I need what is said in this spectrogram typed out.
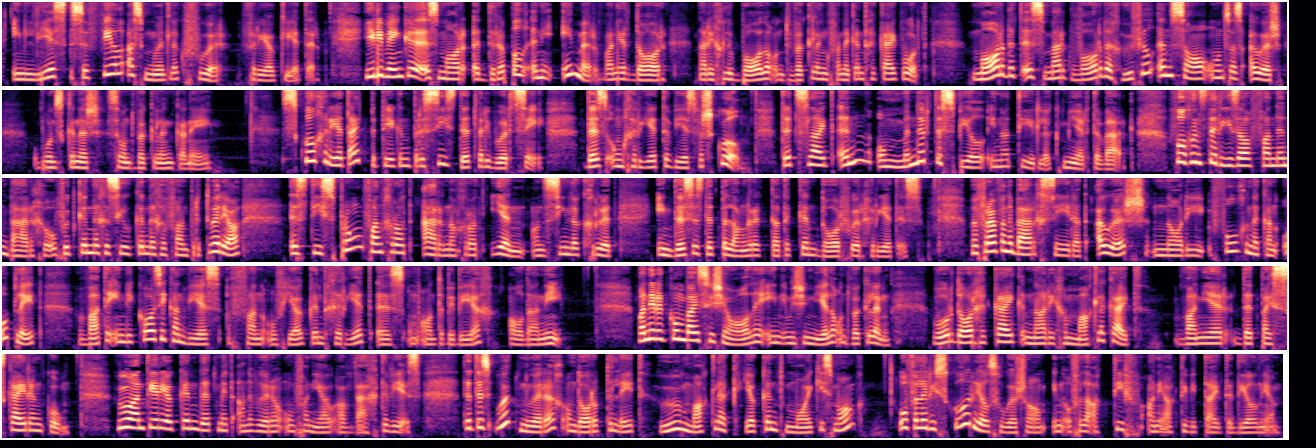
en lees soveel as moontlik voor vir jou kleuter. Hierdie wenke is maar 'n druppel in die emmer wanneer daar na die globale ontwikkeling van 'n kind gekyk word. Maar dit is merkwaardig hoeveel insaag ons as ouers op ons kinders se ontwikkeling kan hê. Skoolgereedheid beteken presies dit wat die woord sê. Dis om gereed te wees vir skool. Dit sluit in om minder te speel en natuurlik meer te werk. Volgens Teresa van den Berge, opvoedkundige sielkundige van Pretoria, is die sprong van graad R na graad 1 aansienlik groot en dus is dit belangrik dat 'n kind daarvoor gereed is. Mevrou van der Berg sê dat ouers na die volgende kan oplet wat 'n indikasie kan wees van of jou kind gereed is om aan te beweeg al dan nie. Wanneer dit kom by sosiale en emosionele ontwikkeling, word daar gekyk na die gemaklikheid wanneer dit by skeiding kom. Hoe hanteer jou kind dit met ander woorde om van jou af weg te wees? Dit is ook nodig om daarop te let hoe maklik jou kind maatjies maak of hulle die skoolreëls gehoorsaam en of hulle aktief aan die aktiwiteite deelneem.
